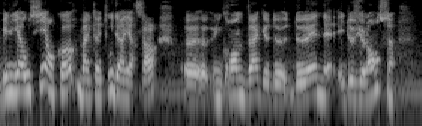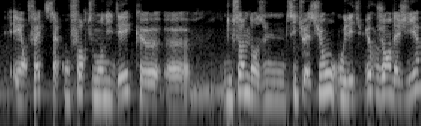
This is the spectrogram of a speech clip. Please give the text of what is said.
Mais il y a aussi encore, malgré tout, derrière ça, une grande vague de, haine et de violence. Et en fait, ça conforte mon idée que nous sommes dans une situation où il est urgent d'agir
